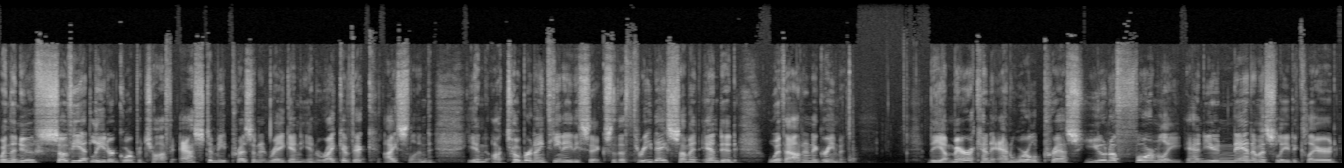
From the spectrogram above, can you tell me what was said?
When the new Soviet leader Gorbachev asked to meet President Reagan in Reykjavik, Iceland, in October 1986, the three day summit ended without an agreement. The American and world press uniformly and unanimously declared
